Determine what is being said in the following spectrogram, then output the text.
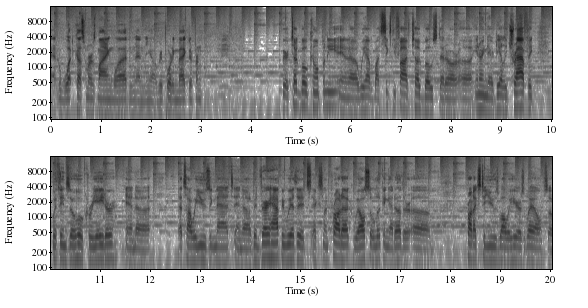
and what customer is buying what and, and you know reporting back different we're a tugboat company, and uh, we have about 65 tugboats that are uh, entering their daily traffic within Zoho Creator, and uh, that's how we're using that. And I've uh, been very happy with it. It's excellent product. We're also looking at other um, products to use while we're here as well. So.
